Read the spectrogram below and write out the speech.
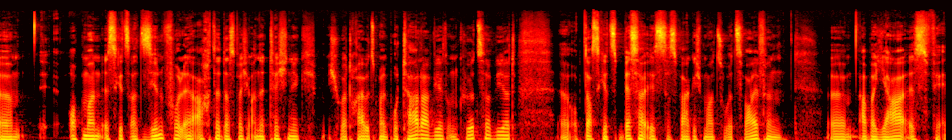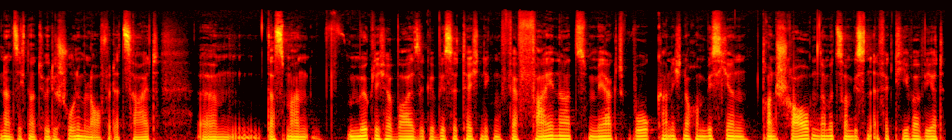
Ähm, ob man es jetzt als sinnvoll erachtet, dass vielleicht eine Technik, ich übertreibe jetzt mal, brutaler wird und kürzer wird, äh, ob das jetzt besser ist, das wage ich mal zu bezweifeln. Ähm, aber ja, es verändert sich natürlich schon im Laufe der Zeit, dass man möglicherweise gewisse Techniken verfeinert, merkt, wo kann ich noch ein bisschen dran schrauben, damit es so ein bisschen effektiver wird.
